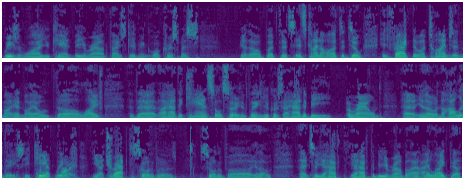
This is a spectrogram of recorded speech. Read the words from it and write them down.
reason why you can't be around Thanksgiving or Christmas. You know, but it's it's kind of hard to do. In fact, there were times in my in my own uh, life that I had to cancel certain things because I had to be around. Uh, you know, in the holidays, you can't leave. Right. You're trapped, sort of, uh, sort of, uh, you know, and so you have you have to be around. But I, I like that.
